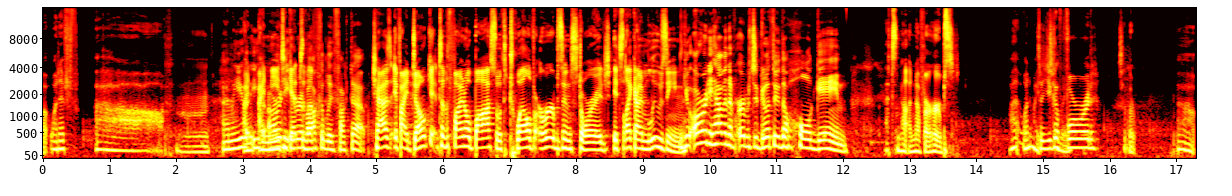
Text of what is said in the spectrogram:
But what if, oh, hmm. I mean, you, I- you've I need to get to the- irrevocably fucked up. Chaz, if I don't get to the final boss with 12 herbs in storage, it's like I'm losing. You already have enough herbs to go through the whole game. That's not enough herbs. What, what am I So you go forward, to the. Oh,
